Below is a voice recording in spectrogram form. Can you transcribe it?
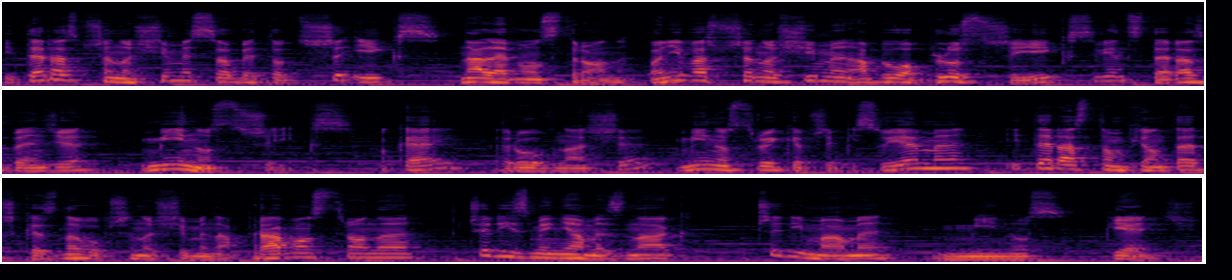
I teraz przenosimy sobie to 3x na lewą stronę. Ponieważ przenosimy, a było plus 3x, więc teraz będzie minus 3x, ok? Równa się, minus trójkę przepisujemy i teraz tą piąteczkę znowu przenosimy na prawą stronę, czyli zmieniamy znak, czyli mamy minus 5.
